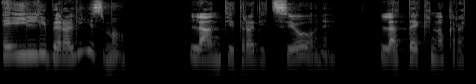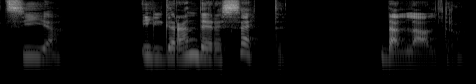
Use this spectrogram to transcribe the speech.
e il liberalismo, l'antitradizione, la tecnocrazia, il grande reset, dall'altro.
